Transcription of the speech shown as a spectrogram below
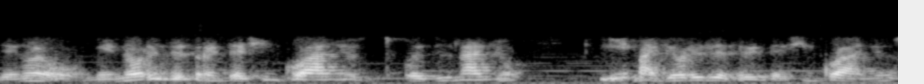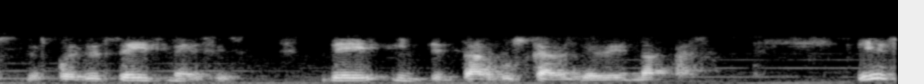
De nuevo, menores de 35 años después de un año y mayores de 35 años después de seis meses de intentar buscar el bebé en la casa. Es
